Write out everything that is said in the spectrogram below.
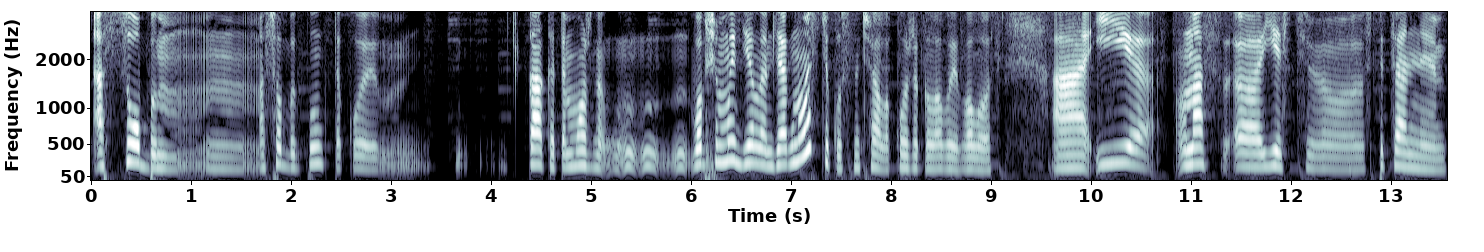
особым, особый пункт такой, как это можно... В общем, мы делаем диагностику сначала кожи головы и волос, а, и у нас э, есть э, специальные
